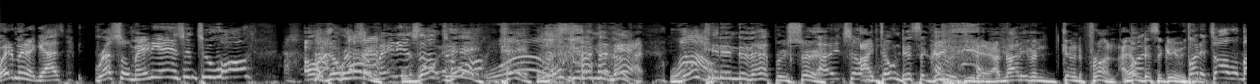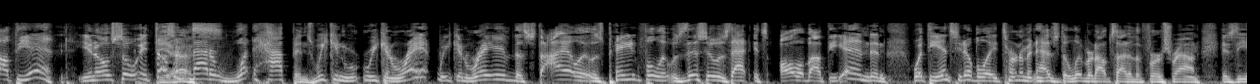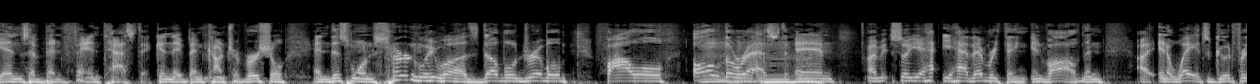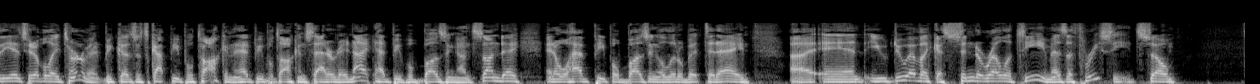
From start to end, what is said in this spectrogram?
Wait a minute, guys. WrestleMania isn't too long. Oh, don't worry. WrestleMania's not too hey, long. hey, we'll get into that. We'll get into that for sure. Uh, so- I don't disagree with you there. I'm not even going to front. I don't disagree with but you. But it's all about the end, you know. So it doesn't Yes. matter what happens. We can we can rant, we can rave. The style, it was painful, it was this, it was that. It's all about the end. And what the NCAA tournament has delivered outside of the first round is the ends have been fantastic and they've been controversial. And this one certainly was double dribble, foul, all the rest. And I mean, so you ha- you have everything involved, and uh, in a way, it's good for the NCAA tournament because it's got people talking. It had people talking Saturday night, had people buzzing on Sunday, and it will have people buzzing a little bit today. Uh, and you do have like a Cinderella team as a three seed, so.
